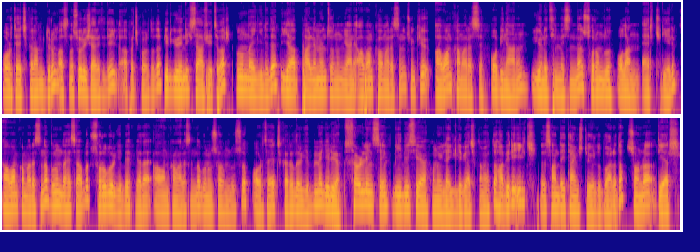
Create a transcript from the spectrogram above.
ortaya çıkaran bir durum. Aslında soru işareti değil, apaçık ortada bir güvenlik zafiyeti zafiyeti var. Bununla ilgili de ya parlamentonun yani avam kamerasının çünkü avam kamerası o binanın yönetilmesinden sorumlu olan erk diyelim. Avam kamerasında bunun da hesabı sorulur gibi ya da avam kamerasında bunun sorumlusu ortaya çıkarılır gibime geliyor. Sir Lindsay BBC'ye konuyla ilgili bir açıklama yaptı. Haberi ilk Sunday Times duyurdu bu arada. Sonra diğer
